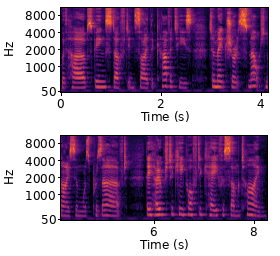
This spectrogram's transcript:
with herbs being stuffed inside the cavities to make sure it smelt nice and was preserved. They hoped to keep off decay for some time,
